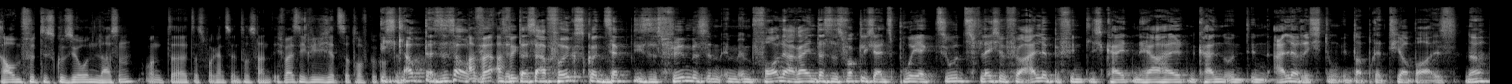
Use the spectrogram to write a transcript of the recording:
Raum für Diskussionen lassen und äh, das war ganz interessant. Ich weiß nicht, wie ich jetzt darauf gekommen bin. Ich glaube, das ist auch aber, aber, das Erfolgskonzept dieses Filmes im, im, im Vornherein, dass es wirklich als Projektionsfläche für alle Befindlichkeiten herhalten kann und in alle Richtungen interpretierbar ist. Ne?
